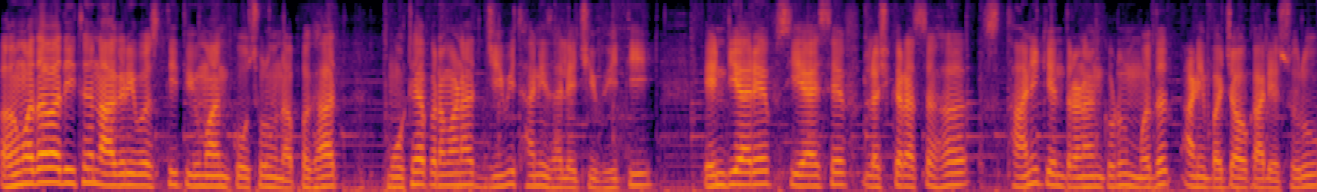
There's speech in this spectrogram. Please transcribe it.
अहमदाबाद इथं नागरी वस्तीत विमान कोसळून अपघात. मोठ्या प्रमाणात जीवितहानी झाल्याची भीती. एनडीआरएफ सीआयएसएफ लष्करासह स्थानिक यंत्रणांकडून मदत आणि बचाव कार्य सुरू.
